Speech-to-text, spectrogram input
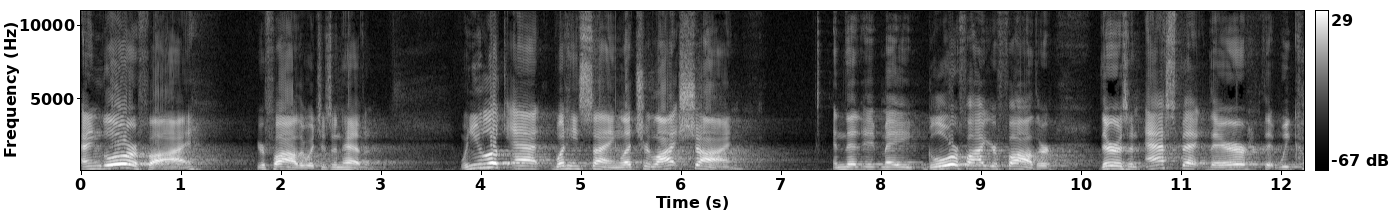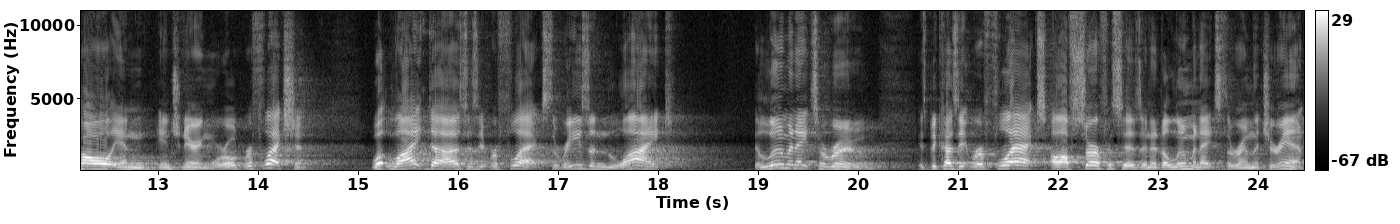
and glorify your Father which is in heaven. When you look at what he's saying, let your light shine, and that it may glorify your Father, there is an aspect there that we call in engineering world reflection. What light does is it reflects. The reason light illuminates a room is because it reflects off surfaces and it illuminates the room that you're in.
